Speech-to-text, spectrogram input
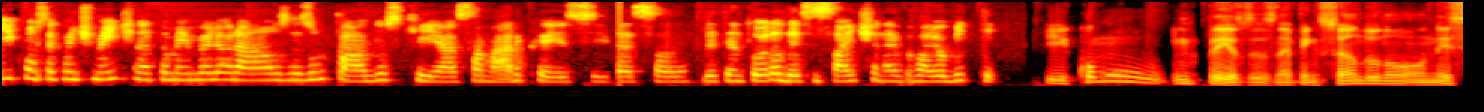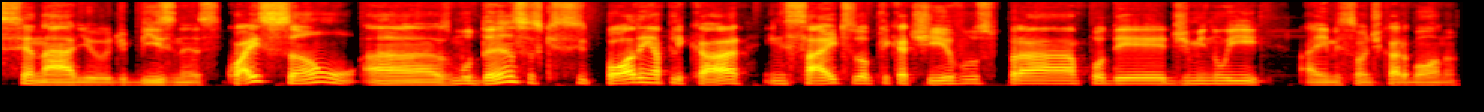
e, consequentemente, né, também melhorar os resultados que essa marca, esse, essa detentora desse site, né, vai obter. E como empresas, né, pensando no, nesse cenário de business, quais são as mudanças que se podem aplicar em sites ou aplicativos para poder diminuir a emissão de carbono?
